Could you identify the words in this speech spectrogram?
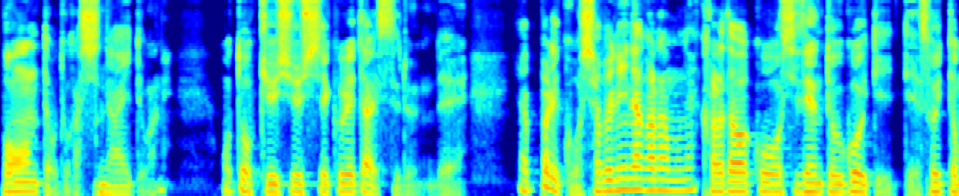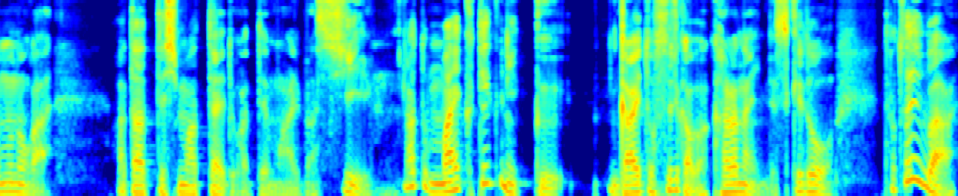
ボーンって音がしないとかね、音を吸収してくれたりするんで、やっぱりこう喋りながらもね、体はこう自然と動いていて、そういったものが当たってしまったりとかっていうのもありますし、あとマイクテクニック該当するかわからないんですけど、例えば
